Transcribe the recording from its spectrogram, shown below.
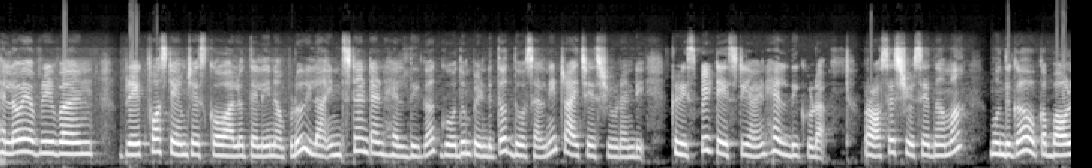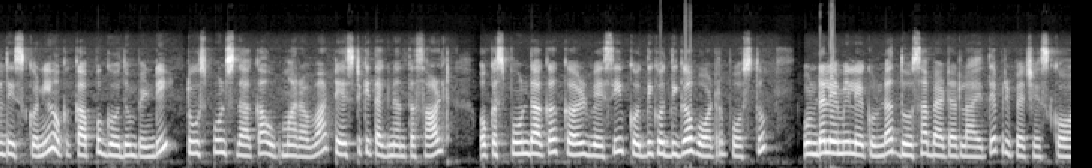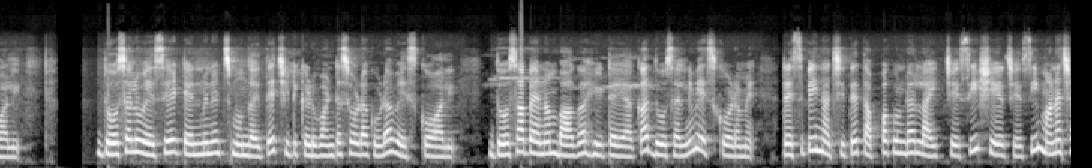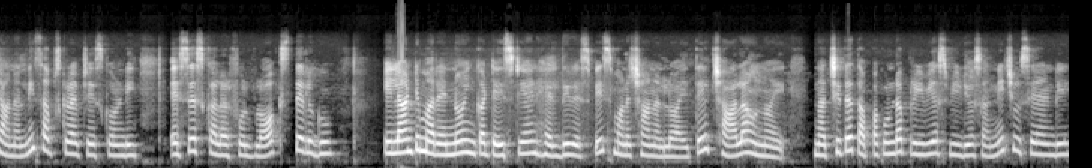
Hello everyone breakfast ఏం చేసుకోవాలో తెలియనప్పుడు ఇలా ఇన్స్టెంట్ అండ్ హెల్తీగా గోధుమ పిండితో దోశల్ని ట్రై చేసి చూడండి. క్రిస్పీ టేస్టీ అండ్ హెల్తీ కూడా. ప్రాసెస్ చూసేద్దామా? ముందుగా ఒక బౌల్ తీసుకొని ఒక కప్పు గోధుమ పిండి టూ స్పూన్స్ దాకా ఉప్మా రవ్వ టేస్ట్కి తగినంత సాల్ట్ ఒక స్పూన్ దాకా కర్డ్ వేసి కొద్ది కొద్దిగా వాటర్ పోస్తూ ఉండలేమీ లేకుండా దోశ బ్యాటర్లా అయితే ప్రిపేర్ చేసుకోవాలి. దోశలు వేసే టెన్ మినిట్స్ ముందైతే చిటికెడు వంట సోడా కూడా వేసుకోవాలి. దోశ పెనం బాగా హీట్ అయ్యాక దోశల్ని వేసుకోవడమే. రెసిపీ నచ్చితే తప్పకుండా లైక్ చేసి షేర్ చేసి మన ఛానల్ని సబ్స్క్రైబ్ చేసుకోండి. SS colourful blogs Telugu. ఇలాంటి మరెన్నో ఇంకా టేస్టీ అండ్ హెల్తీ రెసిపీస్ మన ఛానల్లో అయితే చాలా ఉన్నాయి. నచ్చితే తప్పకుండా ప్రీవియస్ వీడియోస్ అన్నీ చూసేయండి.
